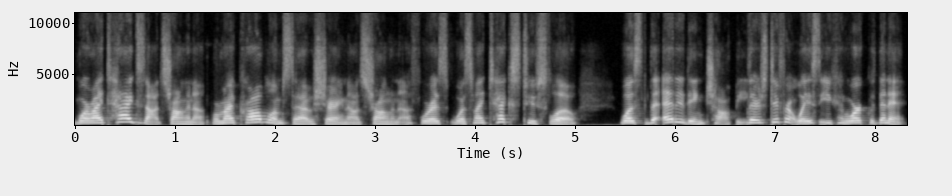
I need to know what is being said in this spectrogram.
Were my tags not strong enough? Were my problems that I was sharing not strong enough? Whereas was my text too slow? Was the editing choppy? There's different ways that you can work within it,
